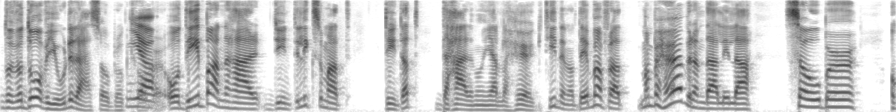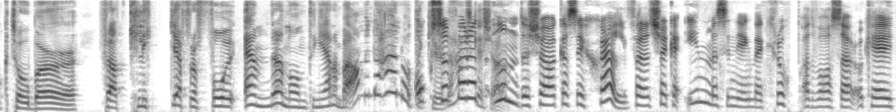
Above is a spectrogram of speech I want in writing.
då var då vi gjorde det här Sober October. Ja. Och det är bara det här, det är inte liksom att, det är inte att det här är någon jävla högtid något, det är bara för att man behöver den där lilla Sober October för att klicka, för att få ändra någonting i hjärnan. Bara, ah, men det här låter Också kul, för att köra. undersöka sig själv, för att checka in med sin egna kropp, att vara så här: okej,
